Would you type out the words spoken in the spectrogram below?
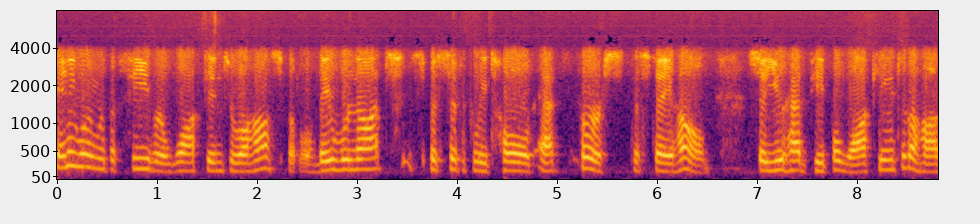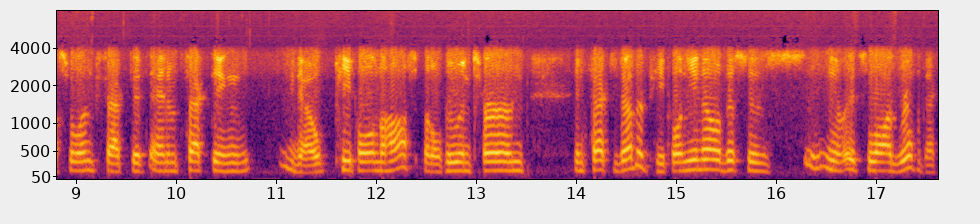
anyone with a fever walked into a hospital. They were not specifically told at first to stay home. So you had people walking into the hospital infected and infecting, you know, people in the hospital who in turn infected other people. And you know, this is you know, it's logarithmic.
